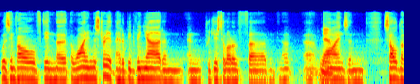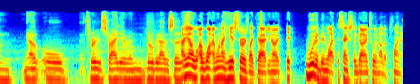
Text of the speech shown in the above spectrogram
was involved in the, the wine industry. It had a big vineyard and and produced a lot of um, you know uh, Yeah. wines and sold them you know all through Australia and a little bit overseas. I, you know, I, wa- when I hear stories like that, you know, it would have been like essentially going to another planet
